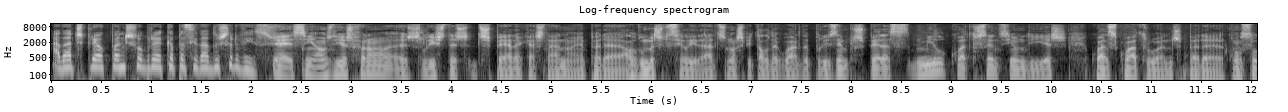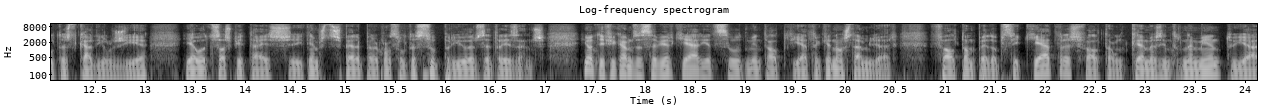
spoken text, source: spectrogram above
há dados preocupantes sobre a capacidade dos serviços. É, sim, há uns dias foram as listas de espera, cá está, não é? Para algumas especialidades. No Hospital da Guarda, por exemplo, espera-se 1401 dias, quase 4 anos, para consultas de cardiologia e há outros hospitais e tempos de espera para consultas superiores a 3 anos. E ontem ficámos a saber que a área de saúde mental pediátrica não está melhor. Faltam pedopsiquiatras, faltam camas de internamento e há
